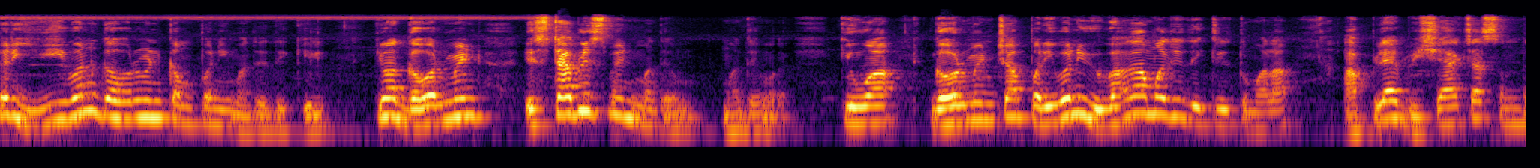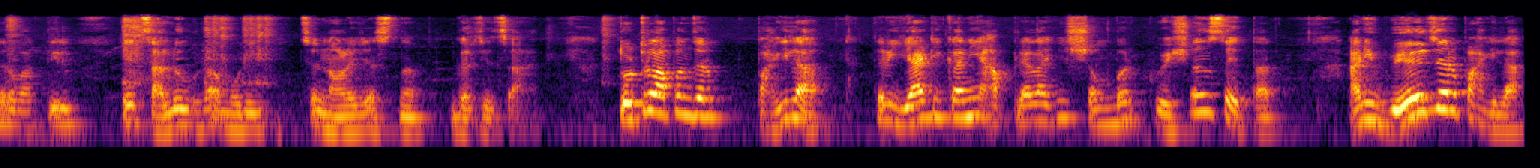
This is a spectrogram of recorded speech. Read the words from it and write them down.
तर इवन गव्हर्नमेंट कंपनीमध्ये देखील किंवा गव्हर्नमेंट इस्टॅब्लिशमेंटमध्ये मध्ये किंवा गव्हर्नमेंटच्या परिवहन विभागामध्ये देखील तुम्हाला आपल्या विषयाच्या संदर्भातील हे चालू घडामोडीचं नॉलेज असणं गरजेचं आहे. टोटल आपण जर पाहिला तर या ठिकाणी आपल्याला हे शंभर क्वेश्चन्स येतात. आणि वेळ जर पाहिला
